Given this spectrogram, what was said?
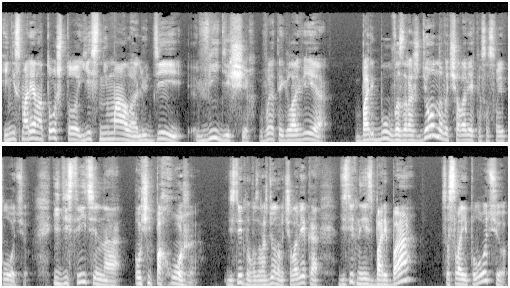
И несмотря на то, что есть немало людей, видящих в этой главе борьбу возрожденного человека со своей плотью, и действительно очень похоже, действительно у возрожденного человека действительно есть борьба со своей плотью,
